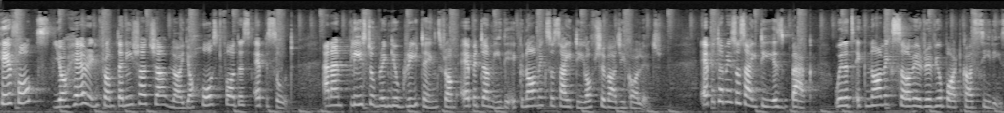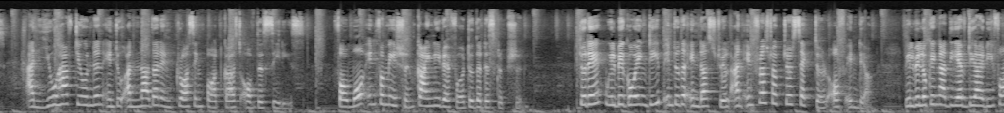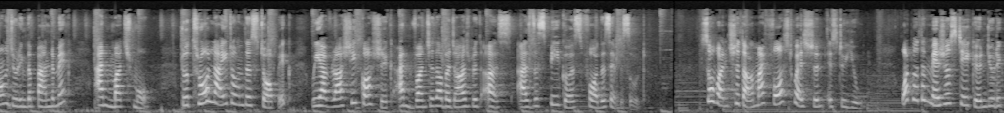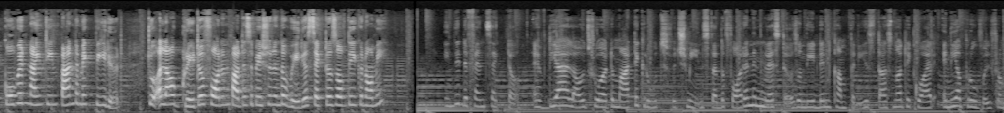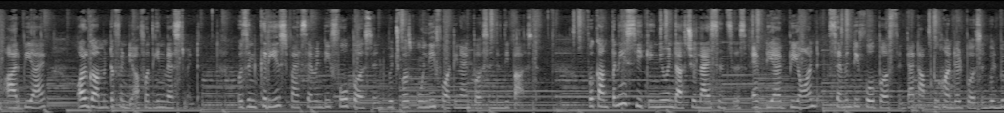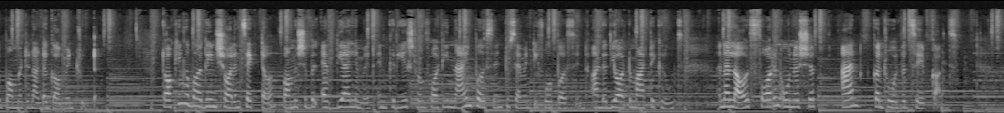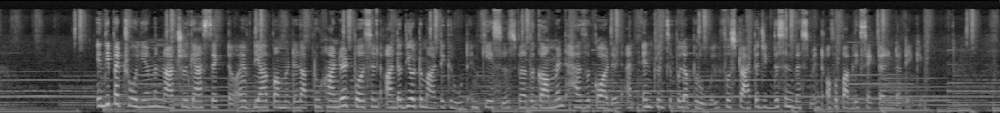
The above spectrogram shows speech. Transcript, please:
Hey folks, you're hearing from Tanisha Chawla, your host for this episode, and I'm pleased to bring you greetings from Epitome, the Economic Society of Shivaji College. Epitome Society is back with its Economic Survey Review podcast series, and you have tuned in into another engrossing podcast of this series. For more information, kindly refer to the description. Today, we'll be going deep into the industrial and infrastructure sector of India. We'll be looking at the FDI reforms during the pandemic and much more. To throw light on this topic, we have Rashi Kaushik and Vanchita Bajaj with us as the speakers for this episode. So, Vanchita, my first question is to you. What were the measures taken during the COVID-19 pandemic period to allow greater foreign participation in the various sectors of the economy? Defense sector, FDI allowed through automatic routes, which means that the foreign investors on the Indian companies does not require any approval from RBI or Government of India for the investment, was increased by 74%, which was only 49% in the past. For companies seeking new industrial licenses, FDI beyond 74% and up to 100% will be permitted under government route. Talking about the insurance sector, permissible FDI limit increased from 49% to 74% under the automatic routes and allowed foreign ownership and control with safeguards. In the petroleum and natural gas sector, FDI permitted up to 100% under the automatic route in cases where the government has accorded an in principle approval for strategic disinvestment of a public sector undertaking.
